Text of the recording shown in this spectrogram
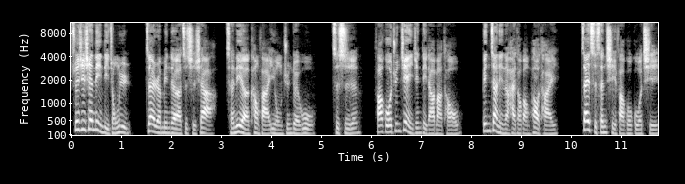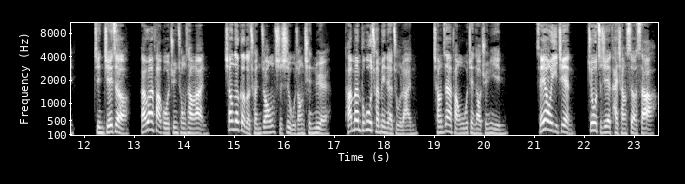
遂西县令李宗玉在人民的支持下，成立了抗法义勇军队伍。此时，法国军舰已经抵达码头，并占领了海头港炮台，在此升起法国国旗。紧接着，百万法国军冲上岸，向着各个村庄实施武装侵略。他们不顾村民的阻拦，抢占房屋，建造军营。谁有意见，就直接开枪射杀，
